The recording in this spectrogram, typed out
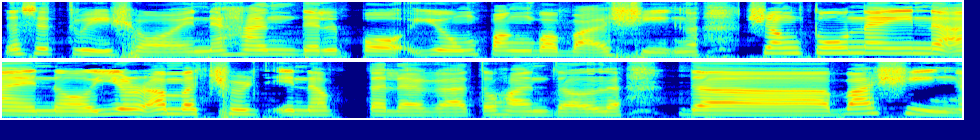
the situation, handle po yung pangbabashing. Siyang tunay na ano, you're a matured enough talaga to handle the bashing.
